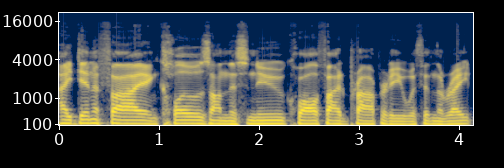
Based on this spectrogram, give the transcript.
identify and close on this new qualified property within the right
